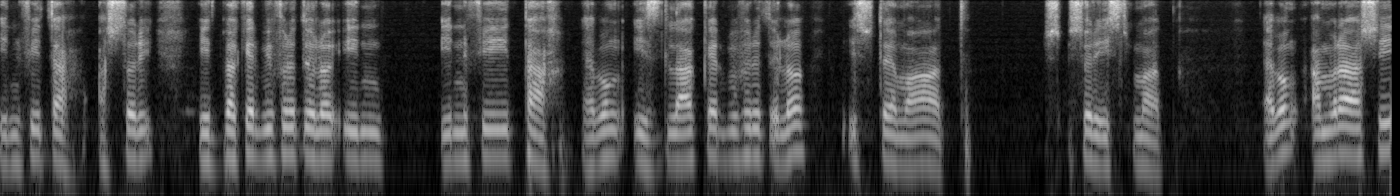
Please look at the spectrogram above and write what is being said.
ইনফিতাহ সরি ইদবাকের বিপরীত হলো ইন ইনফিতাহ এবং ইজলাকের বিপরীত হলো ইস্তেমাত সরি ইসমাত এবং আমরা আসি,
